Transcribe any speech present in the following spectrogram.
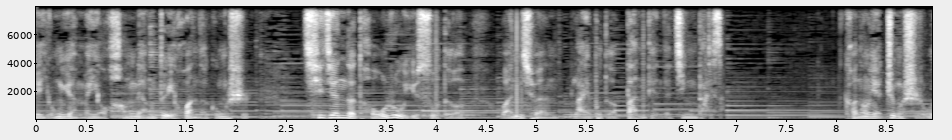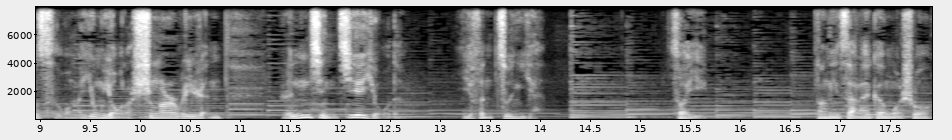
也永远没有衡量兑换的公式，期间的投入与所得，完全来不得半点的精打。可能也正是如此，我们拥有了生而为人，人尽皆有的一份尊严。所以，当你再来跟我说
